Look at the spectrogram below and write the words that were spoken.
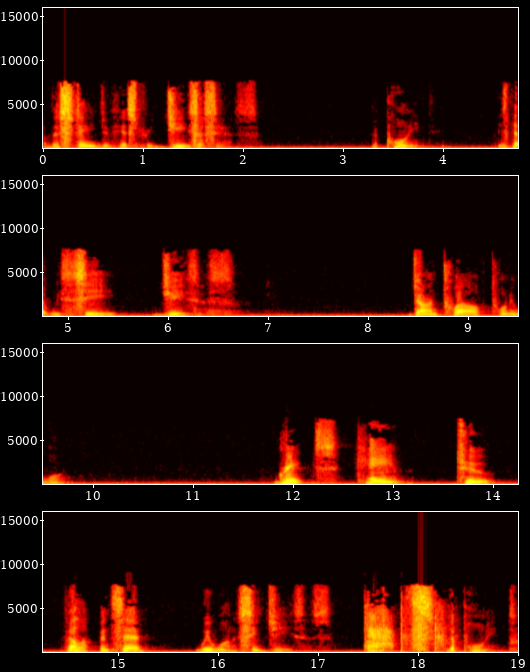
of the stage of history. Jesus is. The point is that we see Jesus. John 12, 21. Greeks came to Philip and said, We want to see Jesus. That's the point.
